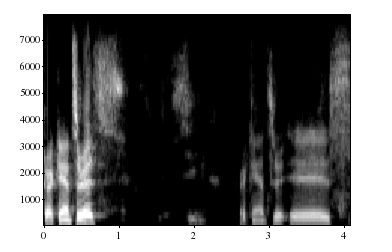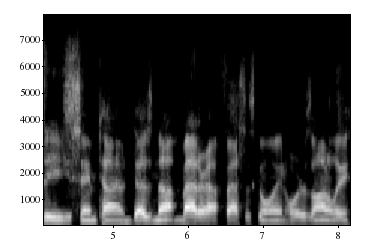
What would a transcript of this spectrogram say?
Correct answer is C. correct answer is C. Same time. Does not matter how fast it's going horizontally.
